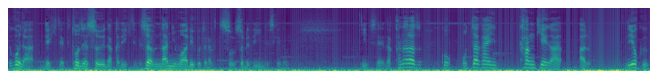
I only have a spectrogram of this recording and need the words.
こういうのはできて当然そういう中で生きててそれは何も悪いことなくてそれでいいんですけど。いいですね。だから必ずこうお互いに関係があると。でよく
